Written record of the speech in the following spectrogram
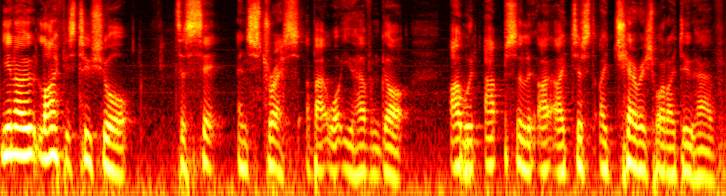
you know, life is too short to sit and stress about what you haven't got. I would absolutely, I, I just, I cherish what I do have.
